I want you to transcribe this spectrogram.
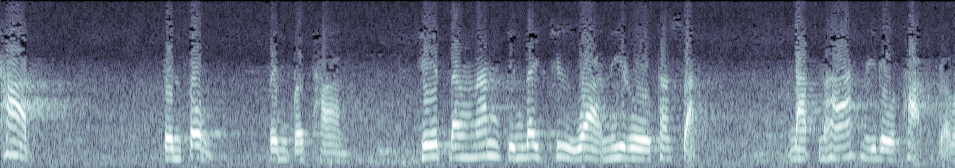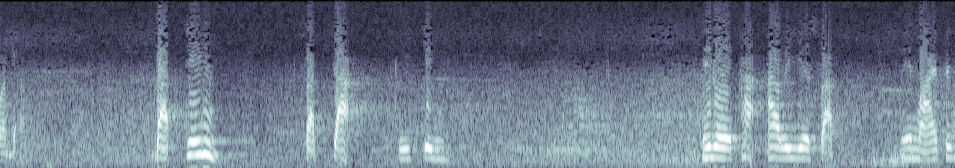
ชาติเป็นต้นเป็นประธาน เหตุดังนั้นจึงได้ชื่อว่า นิโรธสัตว์ดับนะฮะนิโรธะแปลว่าดับ ดับจริง สัจจะคือจริง นิโรธอริยสัจนี่หมายถึง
